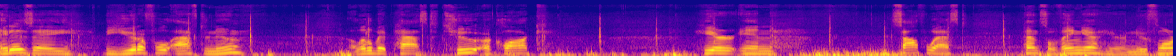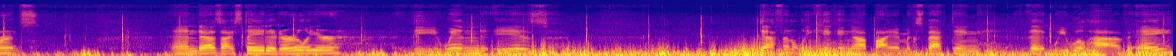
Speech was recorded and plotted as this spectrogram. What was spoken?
It is a beautiful afternoon, a little bit past two o'clock here in southwest Pennsylvania, here in New Florence. And as I stated earlier, the wind is definitely kicking up. I am expecting that we will have A,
